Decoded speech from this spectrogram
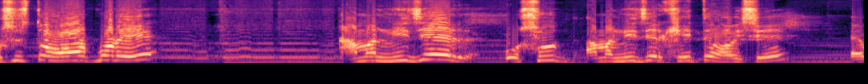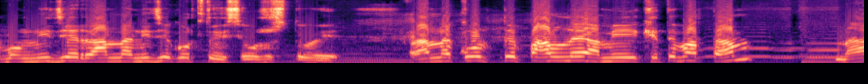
অসুস্থ হওয়ার পরে আমার নিজের ওষুধ আমার নিজের খেতে হয়েছে এবং নিজের রান্না নিজে করতে হয়েছে অসুস্থ হয়ে। রান্না করতে পারলে আমি খেতে পারতাম না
